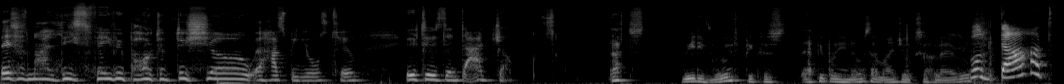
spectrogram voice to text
This is my least favourite part of the show. It has to be yours too. It is the dad jokes. That's really rude because everybody knows that my jokes are hilarious. Well, Dad,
